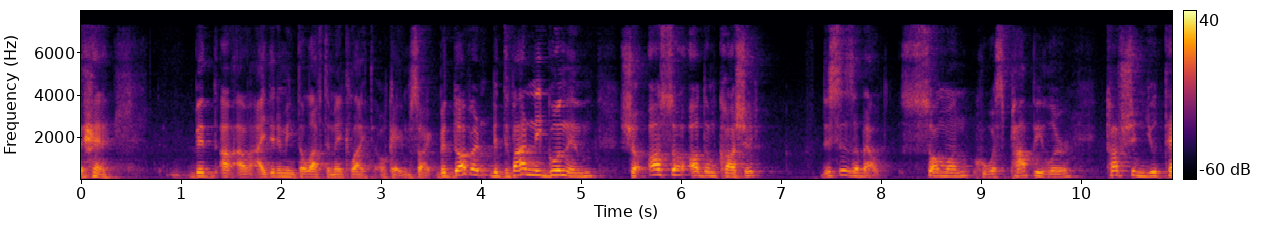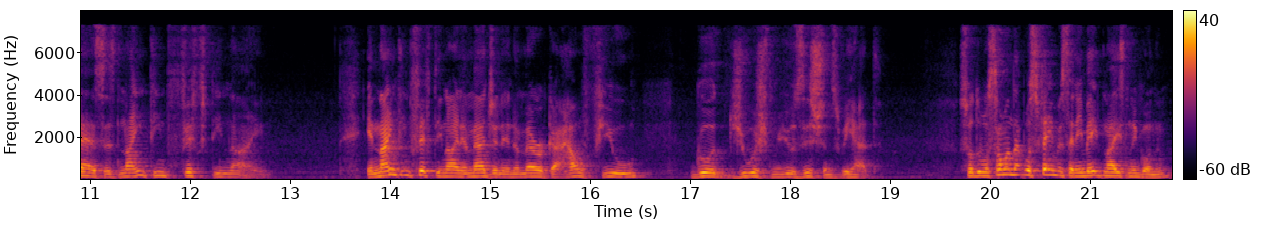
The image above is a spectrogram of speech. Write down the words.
I didn't mean to laugh to make light. Okay, I'm sorry. Nigunim adam kasher. This is about someone who was popular. Tafshin Yutes is 1959. In 1959, imagine in America how few good Jewish musicians we had. So there was someone that was famous and he made nice nigunim.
